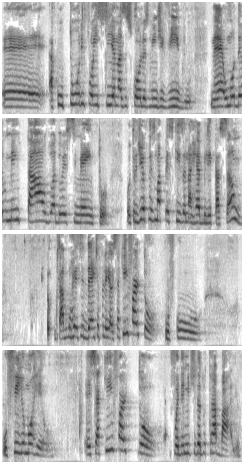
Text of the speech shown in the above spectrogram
é, a cultura influencia nas escolhas do indivíduo? Né? O modelo mental do adoecimento. Outro dia eu fiz uma pesquisa na reabilitação, eu estava com um residente, eu falei, esse aqui infartou, o, o, o filho morreu. Esse aqui infartou, foi demitida do trabalho.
